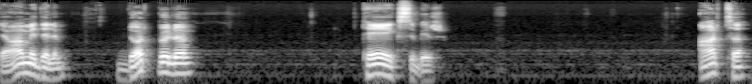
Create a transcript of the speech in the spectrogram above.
Devam edelim. 4 bölü t eksi 1 artı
